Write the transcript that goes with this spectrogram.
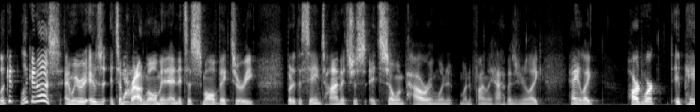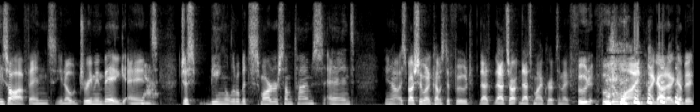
Look at look at us. And we were it was it's a Yeah. proud moment and it's a small victory, but at the same time, it's just it's so empowering when it when it finally happens. And you're like, hey, like hard work it pays off, and you know dreaming big and just being a little bit smarter sometimes and. You know, especially when it comes to food, that that's our that's my kryptonite. Food, food and wine. I gotta, gotta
